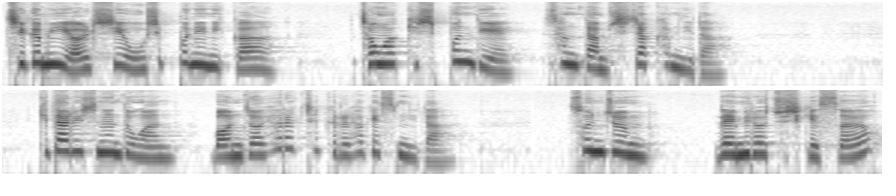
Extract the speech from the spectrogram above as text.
지금이 10시 50분이니까 정확히 10분 뒤에 상담 시작합니다. 기다리시는 동안 먼저 혈액 체크를 하겠습니다. 손 좀 내밀어 주시겠어요?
